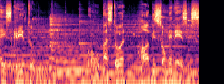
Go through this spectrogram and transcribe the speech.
escrito com o pastor Robson Menezes.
